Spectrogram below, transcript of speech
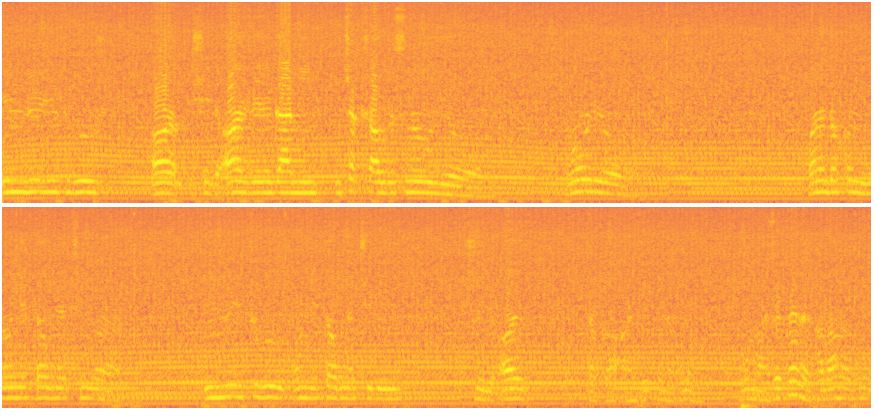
Ünlü YouTuber Ar şeyde Arveri Gaming uçak saldırısına uğruyor. Ne oluyor? Bana dokunmayın 17 abonetim var. Ünlü YouTuber 17 abonetili Şimdi ay bir dakika Isaac ne oğlum? Oğlum Isaac ne kanal adı?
